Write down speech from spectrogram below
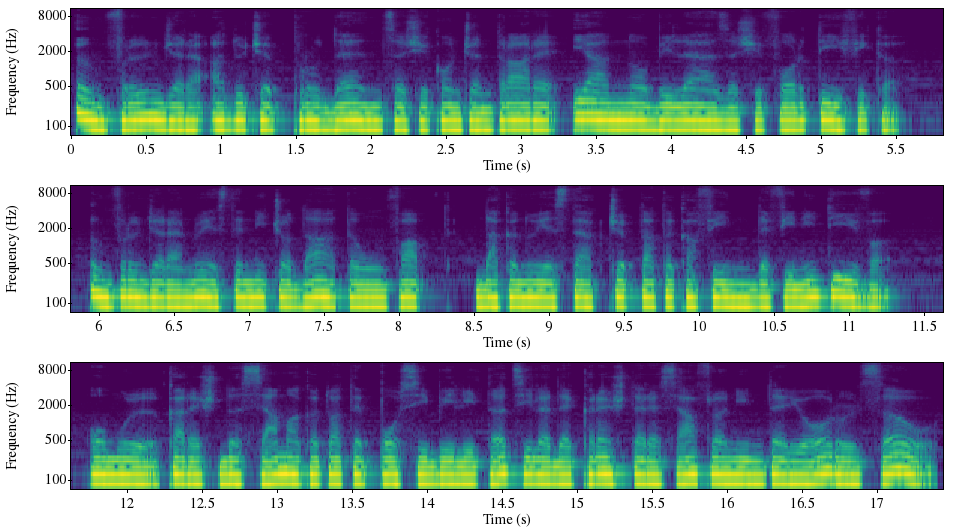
Înfrângerea aduce prudență și concentrare, ea nobilează și fortifică. Înfrângerea nu este niciodată un fapt dacă nu este acceptată ca fiind definitivă. Omul care își dă seama că toate posibilitățile de creștere se află în interiorul său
